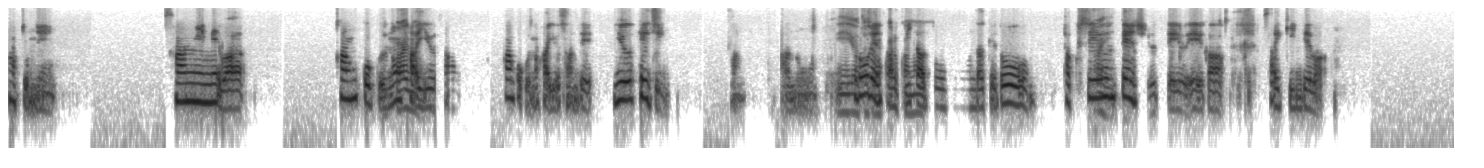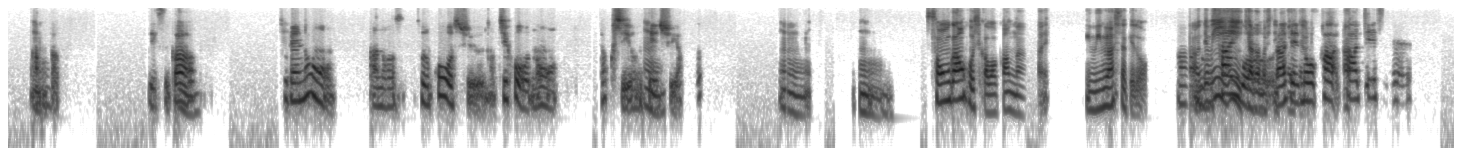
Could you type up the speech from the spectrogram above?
あとね、3人目は、韓国の俳優さん、韓国の俳優さんで、ユー・ヘジンさん。あの、いいフローレンさん見たと思うんだけど、タクシー運転手っていう映画、最近ではあったですが、うんそれの、あの、その広州の地方のタクシー運転手役、うん。うん。ソン・ガンホしかわかんない。見ましたけど、ああでもいい最後らへんのカカーチェイスで、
